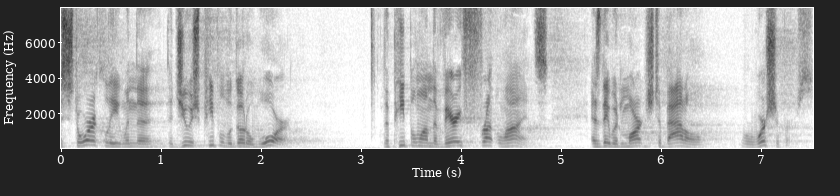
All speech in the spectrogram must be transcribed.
Historically, when the, the Jewish people would go to war, the people on the very front lines, as they would march to battle, were worshipers,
